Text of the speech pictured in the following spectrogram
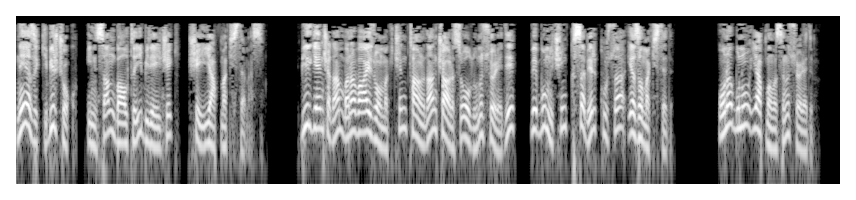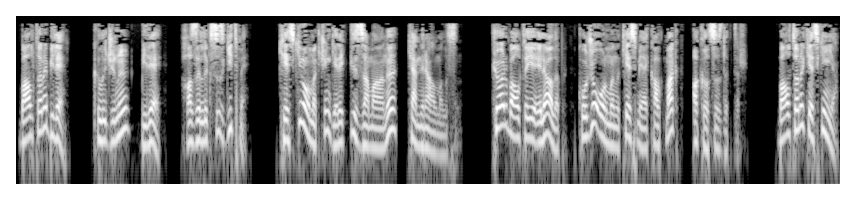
Ne yazık ki birçok insan baltayı bileyecek şeyi yapmak istemez. Bir genç adam bana vaiz olmak için Tanrı'dan çağrısı olduğunu söyledi ve bunun için kısa bir kursa yazılmak istedi. Ona bunu yapmamasını söyledim. Baltanı bile, kılıcını bile, hazırlıksız gitme. Keskin olmak için gerekli zamanı kendine almalısın. Kör baltayı ele alıp koca ormanı kesmeye kalkmak akılsızlıktır. Baltanı keskin yap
